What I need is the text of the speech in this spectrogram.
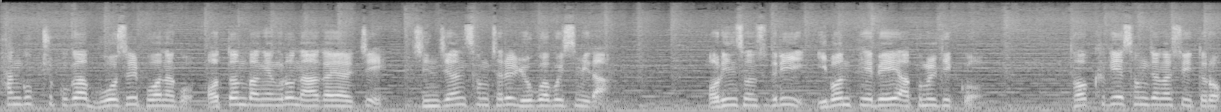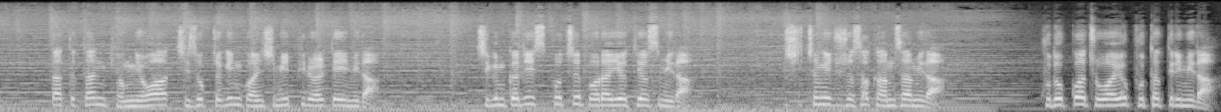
한국 축구가 무엇을 보완하고 어떤 방향으로 나아가야 할지 진지한 성찰을 요구하고 있습니다. 어린 선수들이 이번 패배의 아픔을 딛고 더 크게 성장할 수 있도록 따뜻한 격려와 지속적인 관심이 필요할 때입니다. 지금까지 스포츠 버라이어티였습니다. 시청해주셔서 감사합니다. 구독과 좋아요 부탁드립니다.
